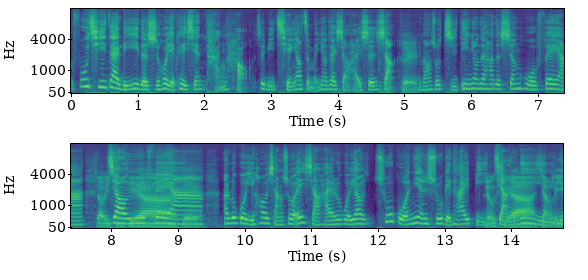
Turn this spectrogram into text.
夫妻在离异的时候，也可以先谈好这笔钱要怎么用在小孩身上。对，比方说指定用在他的生活费啊、教育、啊、教育费啊，啊，如如果以后想说，哎，小孩如果要出国念书，给他一笔奖励、啊、奖励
